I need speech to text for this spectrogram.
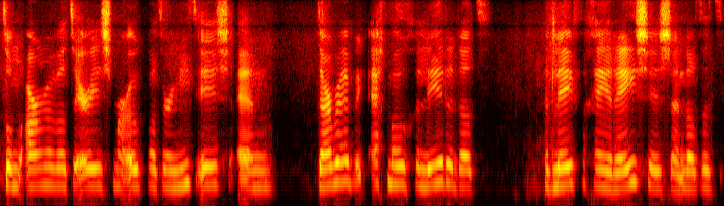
te omarmen wat er is, maar ook wat er niet is. En daarbij heb ik echt mogen leren dat het leven geen race is en dat het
